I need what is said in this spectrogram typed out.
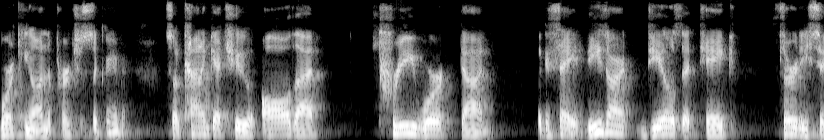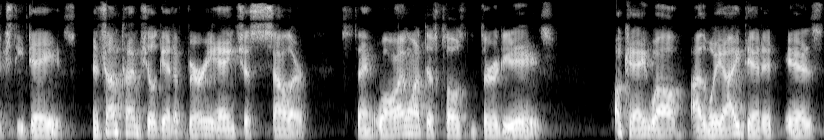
working on the purchase agreement. So it kind of gets you all that pre work done. Like I say, these aren't deals that take 30, 60 days. And sometimes you'll get a very anxious seller saying, Well, I want this closed in 30 days. Okay, well, uh, the way I did it is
